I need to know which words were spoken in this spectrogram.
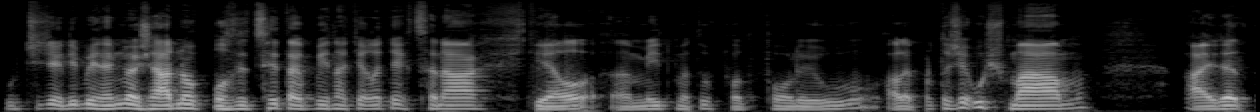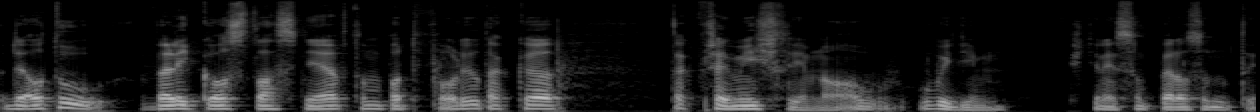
určitě, kdybych neměl žádnou pozici, tak bych na těchto těch cenách chtěl eh, mít metu v portfoliu, ale protože už mám a jde, jde o tu velikost vlastně v tom portfoliu, tak, eh, tak přemýšlím, no, uvidím. Ještě nejsem rozhodnutý.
